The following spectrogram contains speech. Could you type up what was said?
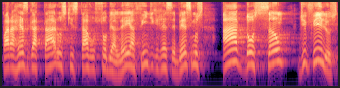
para resgatar os que estavam sob a lei, a fim de que recebêssemos adoção de filhos.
